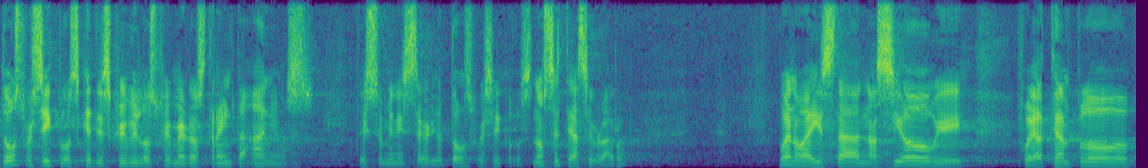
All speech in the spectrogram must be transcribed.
Dos versículos que describen los primeros 30 años de su ministerio. Dos versículos. ¿No se te hace raro? Bueno, ahí está, nació y fue a templo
